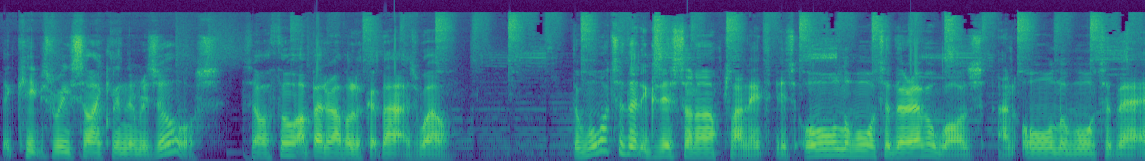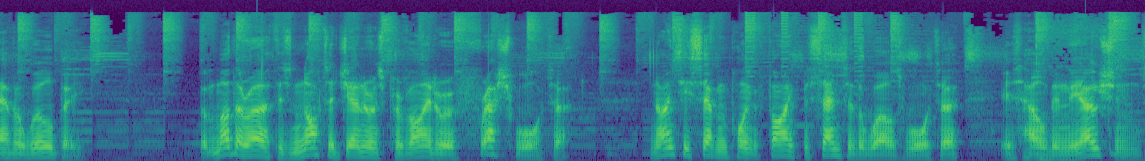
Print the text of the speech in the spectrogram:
that keeps recycling the resource? So I thought I'd better have a look at that as well. The water that exists on our planet is all the water there ever was and all the water there ever will be. But Mother Earth is not a generous provider of fresh water. 97.5% of the world's water is held in the oceans.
